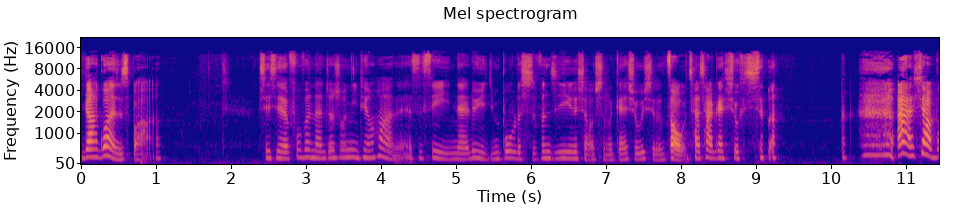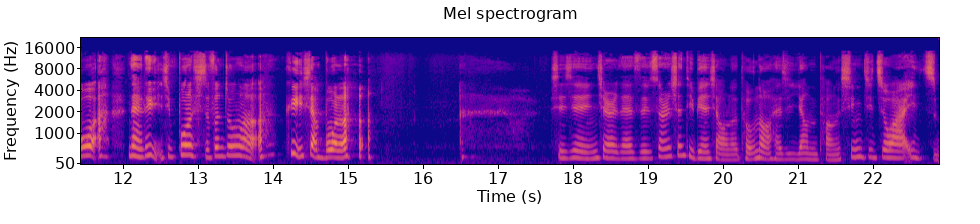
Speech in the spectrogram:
压罐是吧？谢谢负分男专说逆天话的 SC 奶绿已经播了十分之一个小时了，该休息了，早叉叉该休息了。啊，下播啊！奶绿已经播了十分钟了，可以下播了。谢谢银切尔的 SC，虽然身体变小了，头脑还是一样的糖。心机之蛙一直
